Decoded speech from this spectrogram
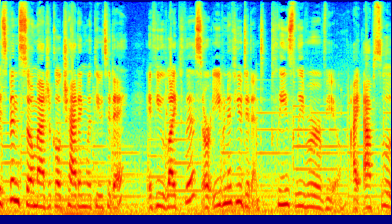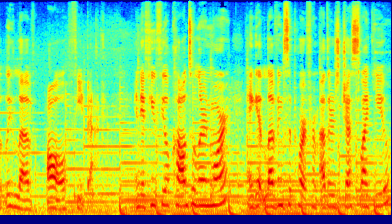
It's been so magical chatting with you today. If you liked this, or even if you didn't, please leave a review. I absolutely love all feedback. And if you feel called to learn more and get loving support from others just like you,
